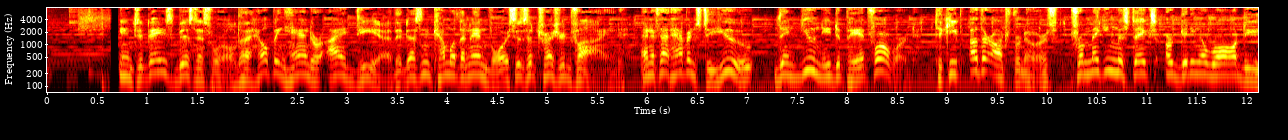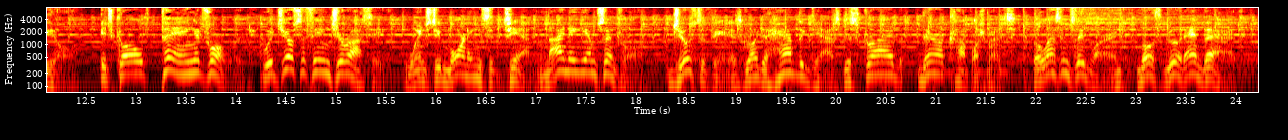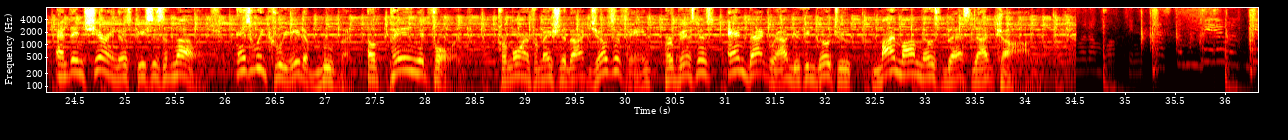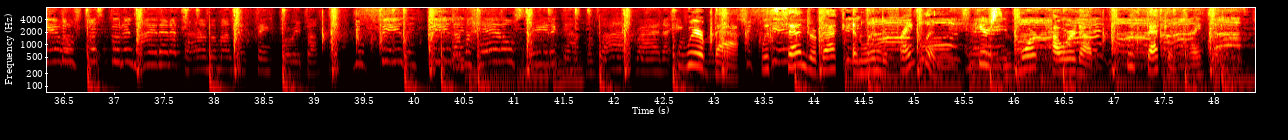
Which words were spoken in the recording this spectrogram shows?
In today's business world, a helping hand or idea that doesn't come with an invoice is a treasured find. And if that happens to you, then you need to pay it forward to keep other entrepreneurs from making mistakes or getting a raw deal. It's called Paying It Forward with Josephine Girassi, Wednesday mornings at 10, 9 a.m. Central. Josephine is going to have the guests describe their accomplishments, the lessons they've learned, both good and bad, and then sharing those pieces of knowledge as we create a movement of paying it forward. For more information about Josephine, her business, and background, you can go to mymomknowsbest.com. We're back with Sandra Beck and Linda Franklin. Here's more Powered Up with Beck and Franklin.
